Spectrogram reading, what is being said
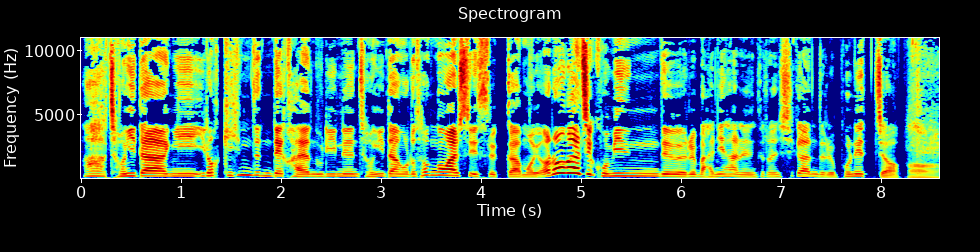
아, 정의당이 이렇게 힘든데 과연 우리는 정의당으로 성공할 수 있을까? 뭐 여러 가지 고민들을 많이 하는 그런 시간들을 보냈죠. 아,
